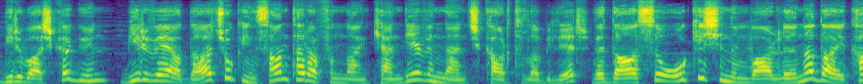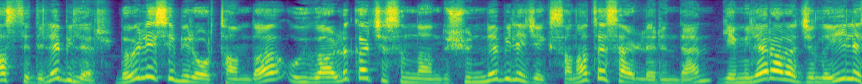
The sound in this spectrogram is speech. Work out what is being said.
bir başka gün bir veya daha çok insan tarafından kendi evinden çıkartılabilir ve dahası o kişinin varlığına dahi kastedilebilir. Böylesi bir ortamda uygarlık açısından düşünülebilecek sanat eserlerinden, gemiler aracılığıyla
